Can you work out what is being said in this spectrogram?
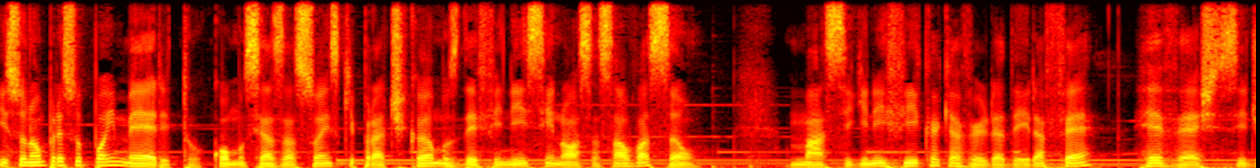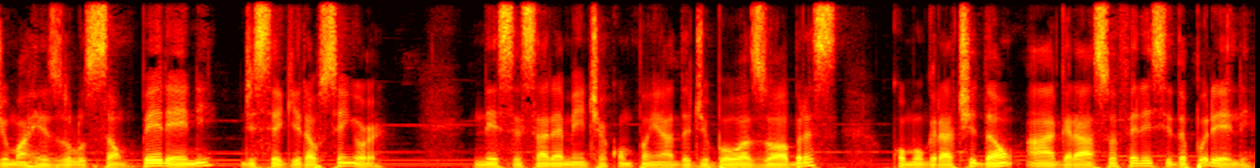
Isso não pressupõe mérito, como se as ações que praticamos definissem nossa salvação, mas significa que a verdadeira fé reveste-se de uma resolução perene de seguir ao Senhor, necessariamente acompanhada de boas obras, como gratidão à graça oferecida por Ele.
